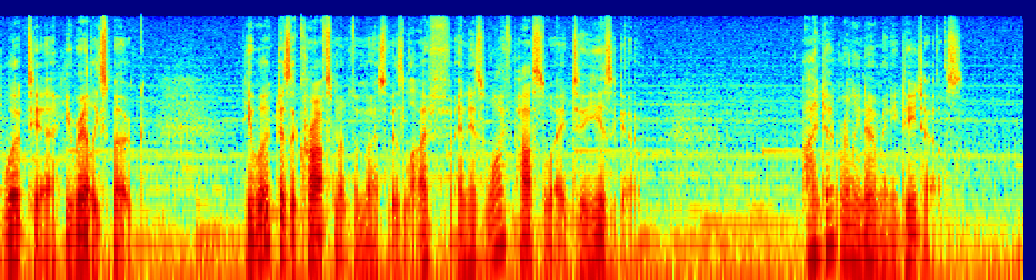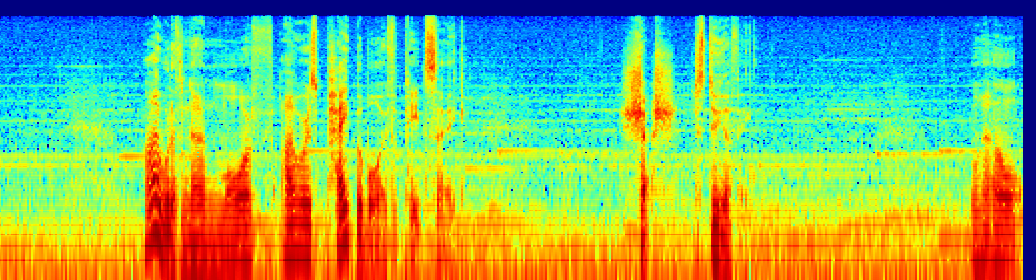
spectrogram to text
worked here, he rarely spoke. He worked as a craftsman for most of his life, and his wife passed away two years ago. I don't really know many details. I would have known more if I were his paperboy for Pete's sake. Shush, just do your thing. Well,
